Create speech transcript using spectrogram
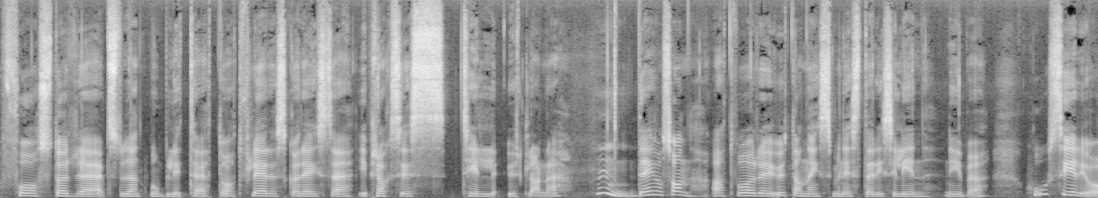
få større studentmobilitet, og at flere skal reise i praksis til utlandet. Hmm. Det er jo sånn at vår utdanningsminister Iselin Nybø hun sier jo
